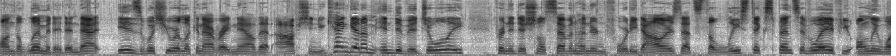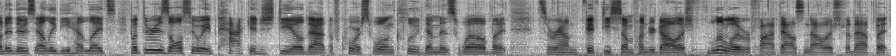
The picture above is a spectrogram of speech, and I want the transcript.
on the limited. And that is what you are looking at right now that option. You can get them individually for an additional $740 that's the least expensive way if you only wanted those led headlights. But there is also a package deal that of course will include them as well but it's around 50 some hundred dollars a little over $5,000 for that. But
